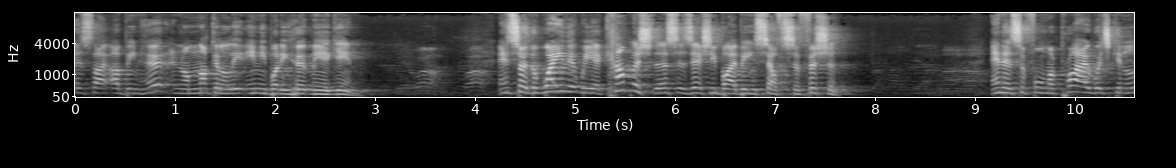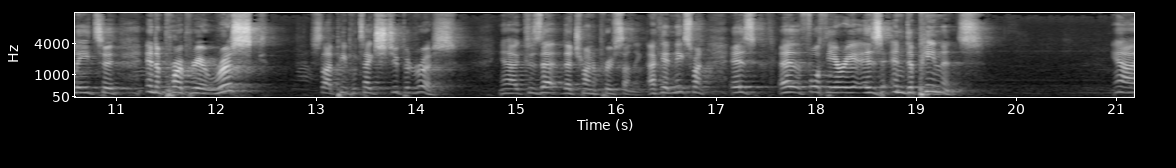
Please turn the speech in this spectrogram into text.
it's like I've been hurt and I'm not going to let anybody hurt me again. And so the way that we accomplish this is actually by being self sufficient. And it's a form of pride which can lead to inappropriate risk. It's like people take stupid risks, you know, because they're, trying to prove something. Okay, next one is uh, the fourth area is independence. You know,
